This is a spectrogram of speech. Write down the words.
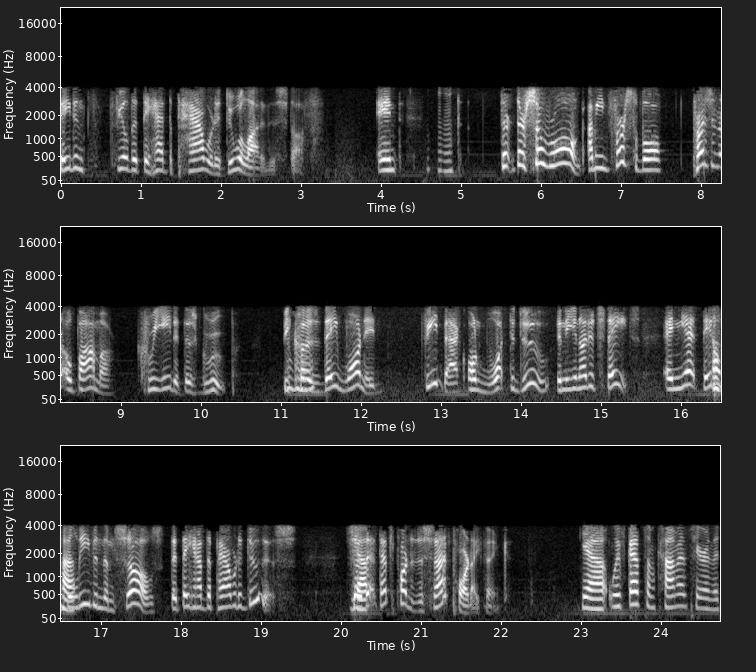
they didn't feel that they had the power to do a lot of this stuff, and mm-hmm. they're they're so wrong. I mean, first of all, President Obama created this group because mm-hmm. they wanted feedback on what to do in the United States, and yet they don't uh-huh. believe in themselves that they have the power to do this. So yep. that, that's part of the sad part, I think. Yeah, we've got some comments here in the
